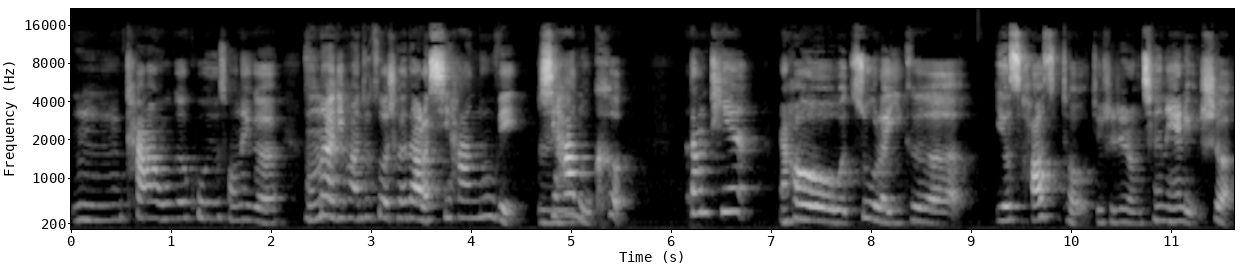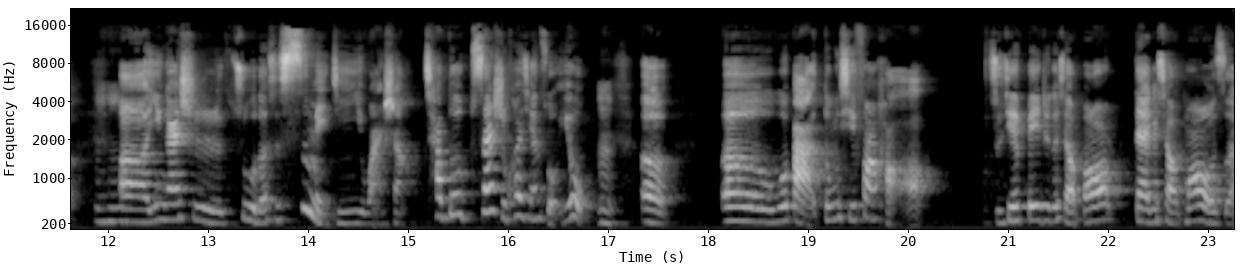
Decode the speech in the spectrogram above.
嗯，看完吴哥窟就从那个从那个地方就坐车到了西哈努维嗯西哈努克，当天，然后我住了一个 youth hostel，就是这种青年旅社，嗯呃，应该是住的是四美金一晚上，差不多三十块钱左右。嗯，呃呃，我把东西放好，直接背着个小包，戴个小帽子，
